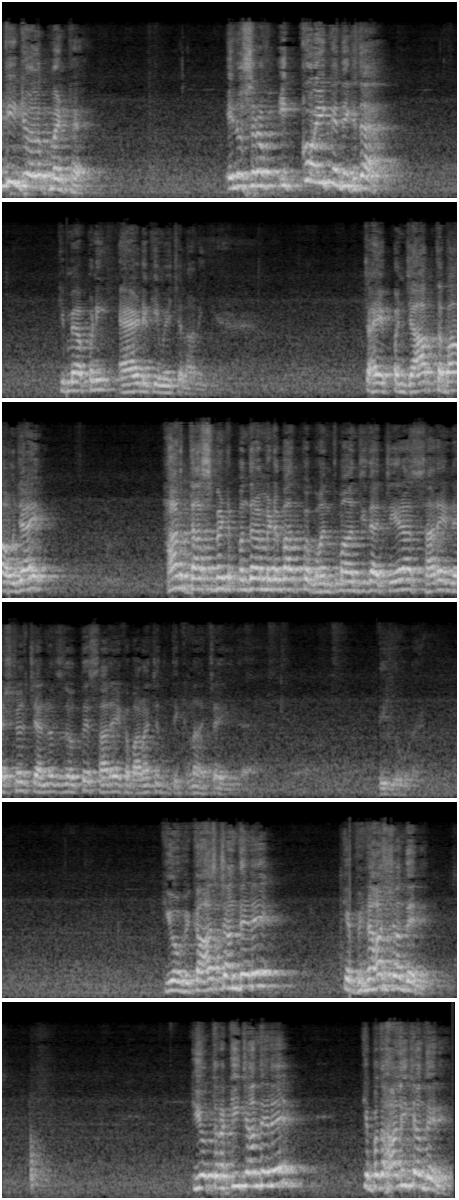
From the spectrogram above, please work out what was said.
ਐਂਟੀ ਡਿਵੈਲਪਮੈਂਟ ਹੈ ਇਹਨੂੰ ਸਿਰਫ ਇੱਕੋ ਇੱਕ ਦਿਖਦਾ ਹੈ ਕਿ ਮੈਂ ਆਪਣੀ ਐਡ ਕਿਵੇਂ ਚਲਾਣੀ ਹੈ। ਚਾਹੇ ਪੰਜਾਬ ਤਬਾਹ ਹੋ ਜਾਏ, ਹਰ 10 ਮਿੰਟ 15 ਮਿੰਟ ਬਾਅਦ ਭਗਵੰਤ ਮਾਨ ਜੀ ਦਾ ਚਿਹਰਾ ਸਾਰੇ ਨੈਸ਼ਨਲ ਚੈਨਲਸ ਦੇ ਉੱਤੇ ਸਾਰੇ ਅਖਬਾਰਾਂ 'ਚ ਦਿਖਣਾ ਚਾਹੀਦਾ ਹੈ। ਦੀ ਲੋੜ ਹੈ। ਕਿ ਉਹ ਵਿਕਾਸ ਚਾਹੁੰਦੇ ਨੇ, ਕਿ ਵਿਨਾਸ਼ ਚਾਹੁੰਦੇ ਨੇ? ਕਿ ਉਹ ਤਰੱਕੀ ਚਾਹੁੰਦੇ ਨੇ, ਕਿ ਬਦਹਾਲੀ ਚਾਹੁੰਦੇ ਨੇ?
